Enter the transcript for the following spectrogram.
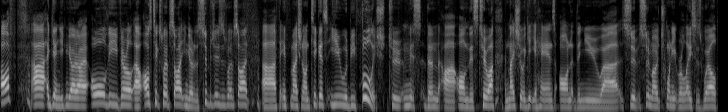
off. Uh, again, you can go to all the Viral, uh, Oztix website. You can go to the Superjesus website uh, for information on tickets. You would be foolish to miss them uh, on this tour. And make sure you get your hands on the new uh, Sumo 20 release as well.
